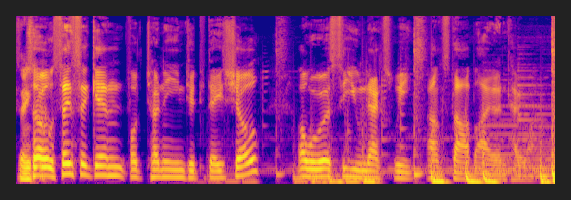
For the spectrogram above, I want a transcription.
Thank so you. thanks again for tuning into today's show. Uh, we will see you next week on Startup Island, Taiwan.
